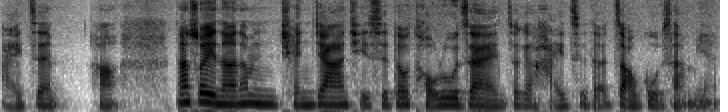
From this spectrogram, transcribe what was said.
癌症，好，那所以呢，他们全家其实都投入在这个孩子的照顾上面。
